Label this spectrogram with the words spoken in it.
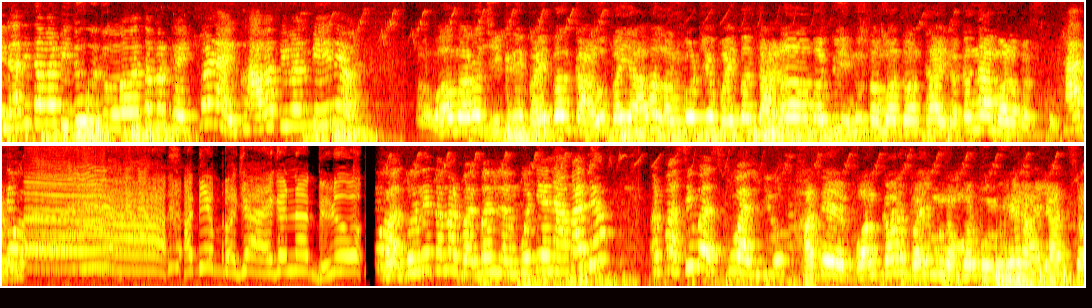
એનાથી તમે બીજું કીધું હવે તમે ગઈ પણ આવ્યું. ખાવા પીવાનું બે રહેવાનું. હવે મારો જીકરી ભાઈ બંધ કાળુ ભાઈ આવે લંગોટીઓ ભાઈ બંધ તાણે બધું એનું સમાધાન થાય નકર ના મળે બસકો. હા તે અબે મજા આયેગા ના ભીડો. વધો ને તમાર ભાઈ બંધ લંગોટીયા ના આવા અને પછી બસ આલજો હા તે ફોન કર ભાઈ હું નંબર બોલું હે ના યાદ છે.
